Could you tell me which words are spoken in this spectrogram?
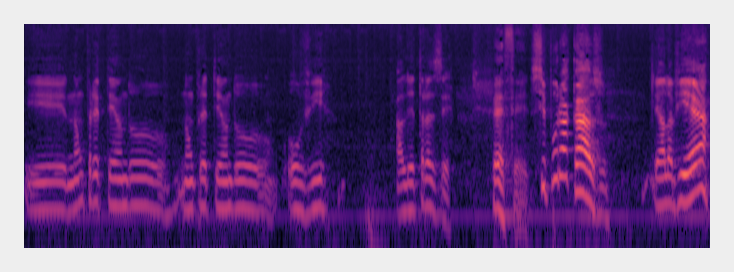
E não pretendo, não pretendo ouvir a letra Z. Perfeito. Se por acaso ela vier,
